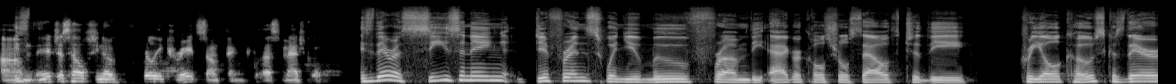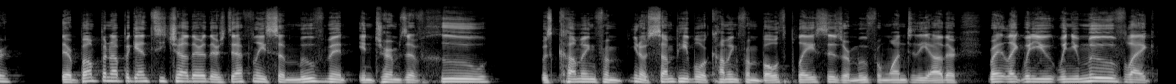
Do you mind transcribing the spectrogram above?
Um, and it just helps you know really create something that's magical. Is there a seasoning difference when you move from the agricultural south to the Creole coast? Because they're they're bumping up against each other. There's definitely some movement in terms of who was coming from. You know, some people are coming from both places or move from one to the other. Right? Like when you when you move like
